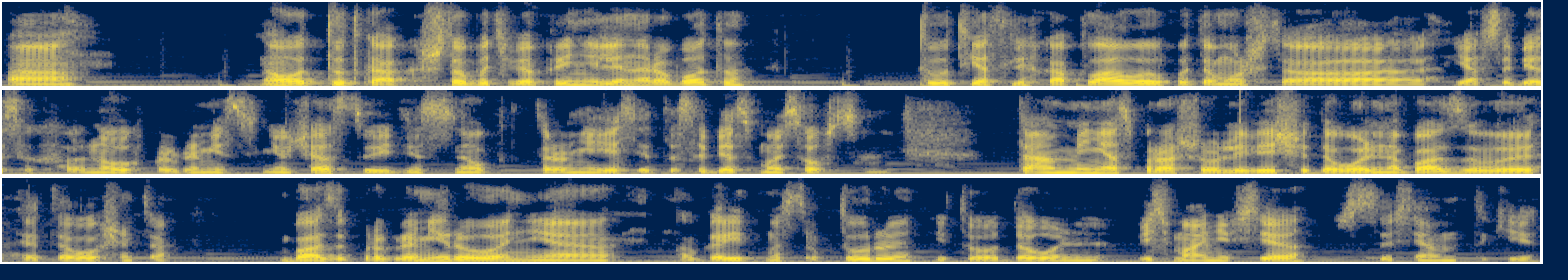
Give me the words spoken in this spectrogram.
А, ну вот тут как, чтобы тебя приняли на работу, тут я слегка плаваю, потому что я в собесах новых программистов не участвую. Единственный опыт, который у меня есть, это собес мой собственный. Там меня спрашивали вещи довольно базовые. Это, в общем-то, базы программирования, алгоритмы структуры, и то довольно весьма не все, совсем такие,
